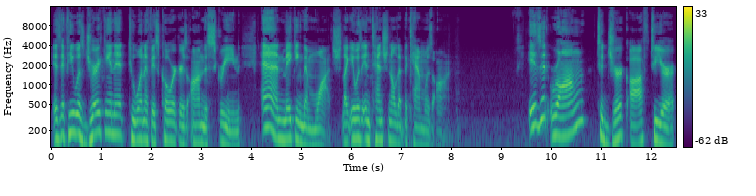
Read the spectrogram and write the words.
is if he was jerking it to one of his coworkers on the screen and making them watch. Like it was intentional that the cam was on. Is it wrong to jerk off to your,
